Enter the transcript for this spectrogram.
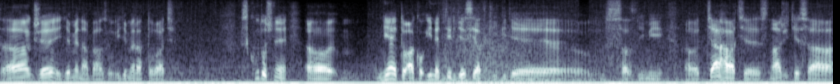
Takže ideme na bázu, ideme ratovať. Skutočne e, nie je to ako iné tier desiatky, kde sa s nimi e, ťaháte, snažíte sa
